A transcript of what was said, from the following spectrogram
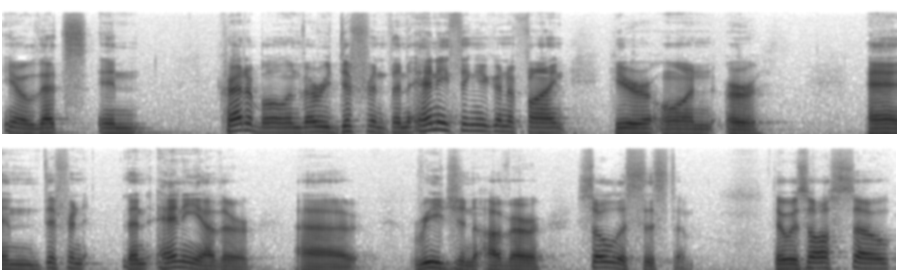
you know, that's incredible and very different than anything you're going to find here on Earth and different than any other uh, region of our solar system. There was also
